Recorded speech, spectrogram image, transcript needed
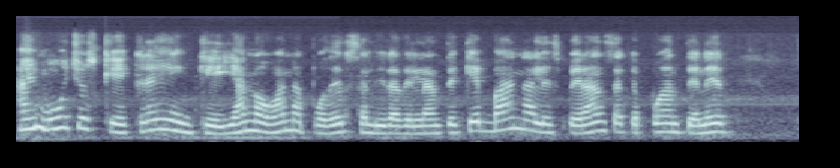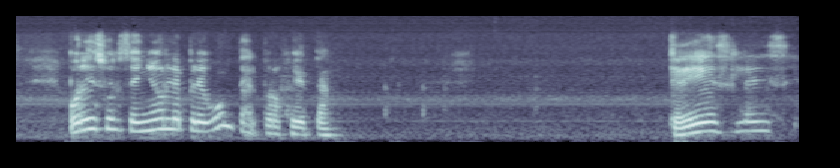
Hay muchos que creen que ya no van a poder salir adelante, que van a la esperanza que puedan tener. Por eso el Señor le pregunta al profeta, ¿crees, le dice,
